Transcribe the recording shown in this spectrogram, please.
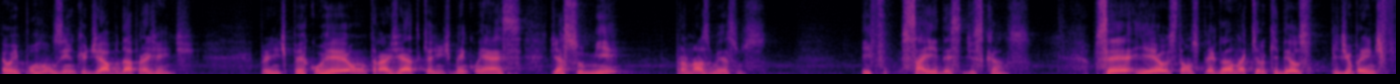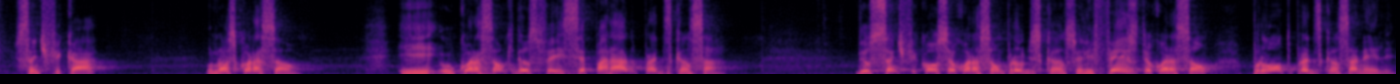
é o empurrãozinho que o diabo dá para a gente. Para a gente percorrer um trajeto que a gente bem conhece, de assumir para nós mesmos e sair desse descanso. Você e eu estamos pegando aquilo que Deus pediu para a gente santificar, o nosso coração. E o coração que Deus fez separado para descansar. Deus santificou o seu coração para o descanso. Ele fez o teu coração pronto para descansar nele.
